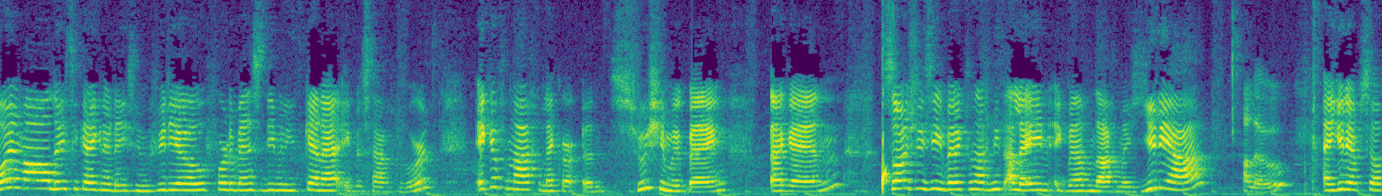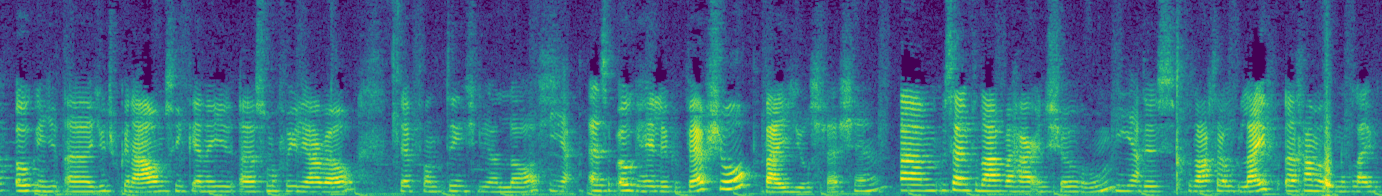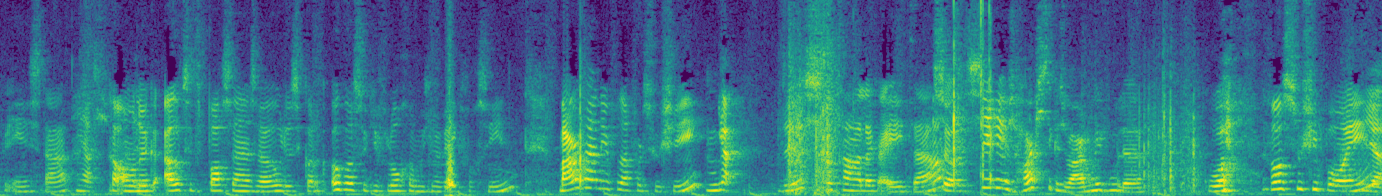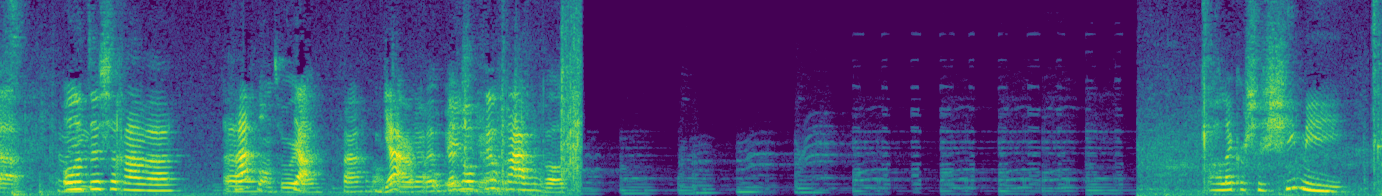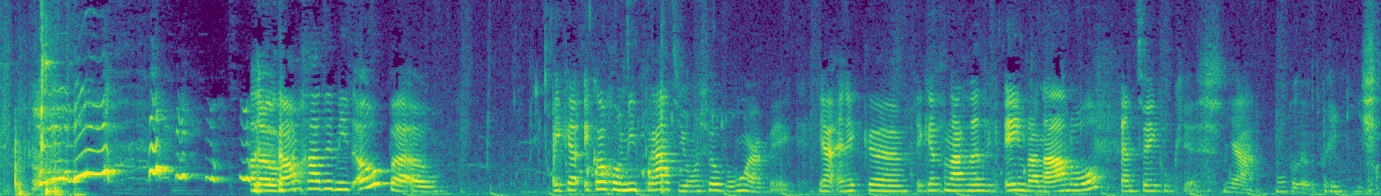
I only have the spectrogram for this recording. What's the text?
Hoi allemaal, leuk dat je kijkt naar deze nieuwe video. Voor de mensen die me niet kennen, ik ben Sarah Verwoerd. Ik heb vandaag lekker een sushi mukbang. Again. Zoals jullie zien ben ik vandaag niet alleen. Ik ben vandaag met Julia. Hallo. En jullie hebben zelf ook een uh, YouTube kanaal. Misschien kennen uh, sommigen van jullie haar wel. Ze hebben van Things Julia Lost. Ja. En ze heeft ook een hele leuke webshop bij Jules Fashion. Um, we zijn vandaag bij haar in de showroom. Ja. Dus vandaag we ook live, uh, gaan we ook nog live op Insta. Ja, Ik kan allemaal leuke outfits passen en zo. Dus ik kan ook wel een stukje vloggen. moet je mijn weekvlog zien. Maar we zijn hier vandaag voor de sushi. Ja. Dus dat gaan we lekker eten. Zo, het is serieus hartstikke zwaar. Moet je voelen. Wow. Van Sushi Point. Ja. Ondertussen gaan we... Uh, vragen beantwoorden. Ja, vragen beantwoorden. Ja, we hebben best wel veel vragen gehad. Oh, lekker sashimi. Hallo, waarom gaat dit niet open? Oh. Ik, heb, ik kan gewoon niet praten, jongens. Zoveel honger heb ik. Ja, en ik... Uh... Ik heb vandaag letterlijk één banaan op en twee koekjes. Ja, ongelooflijk. Brinkies.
